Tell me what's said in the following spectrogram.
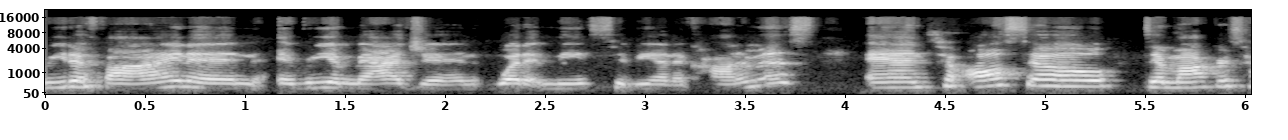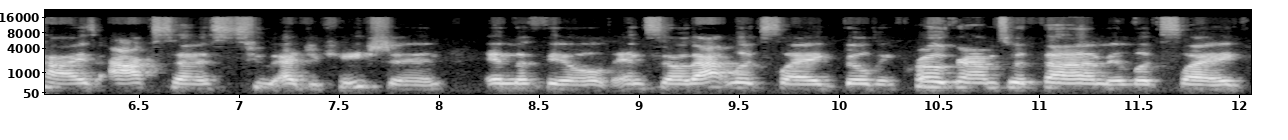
redefine and, and, reimagine what it means to be an economist and to also democratize access to education in the field. And so that looks like building programs with them. It looks like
